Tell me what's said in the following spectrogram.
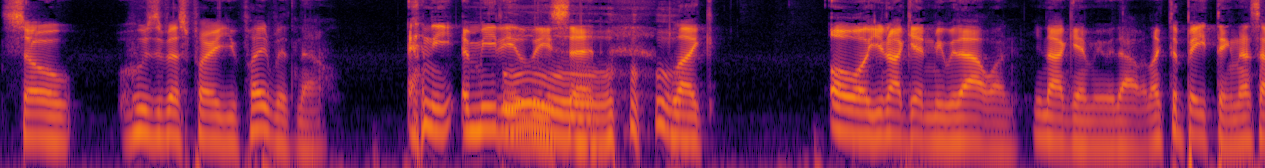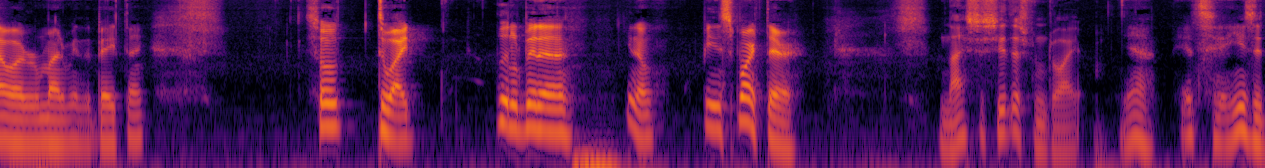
"So, who's the best player you played with now?" And he immediately said, "Like, oh well, you're not getting me with that one. You're not getting me with that one. Like the bait thing. That's how it reminded me of the bait thing." So Dwight, a little bit of you know being smart there. nice to see this from Dwight. Yeah, it's he's a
